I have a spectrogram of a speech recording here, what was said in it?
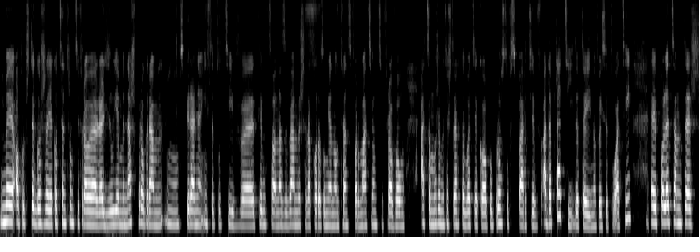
my oprócz tego, że jako Centrum Cyfrowe realizujemy nasz program mm, wspierania instytucji w tym, co nazywamy szeroko rozumianą transformacją cyfrową, a co możemy też traktować jako po prostu wsparcie w adaptacji do tej nowej sytuacji. E, polecam też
